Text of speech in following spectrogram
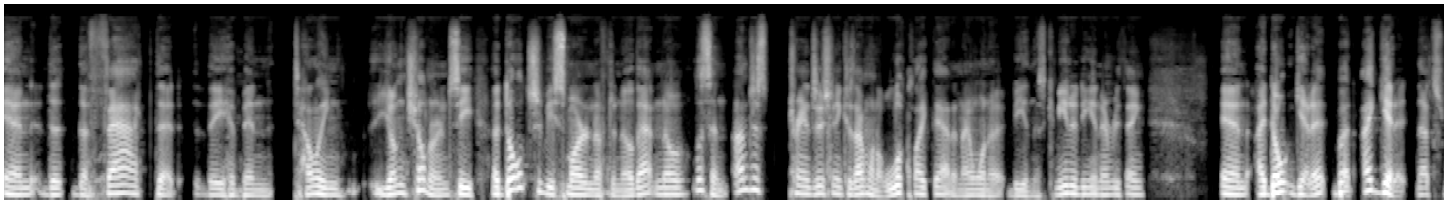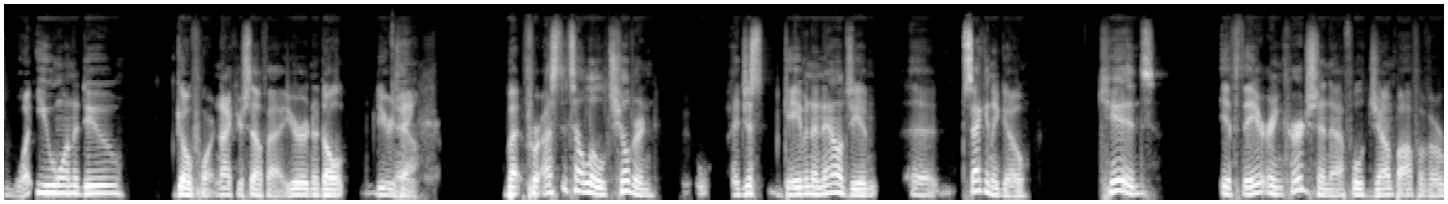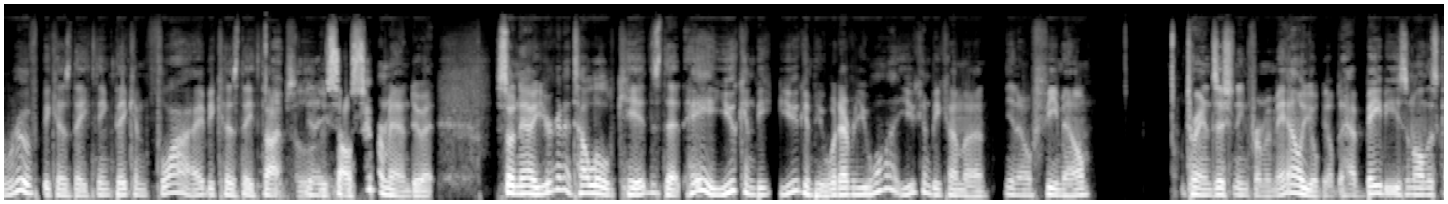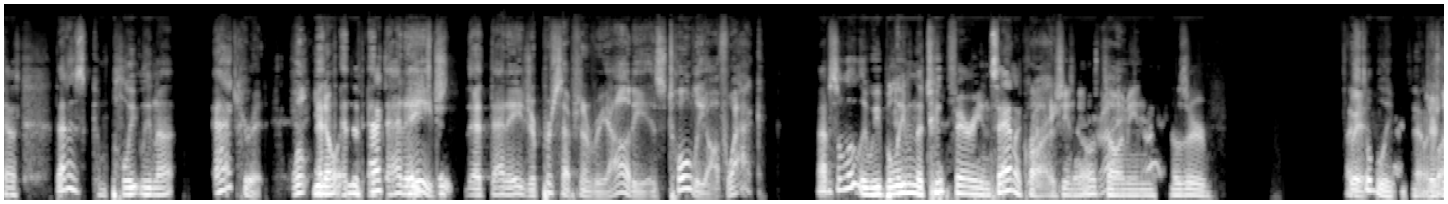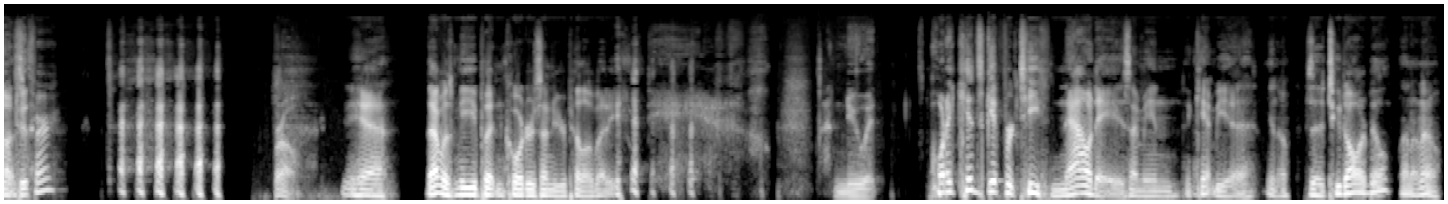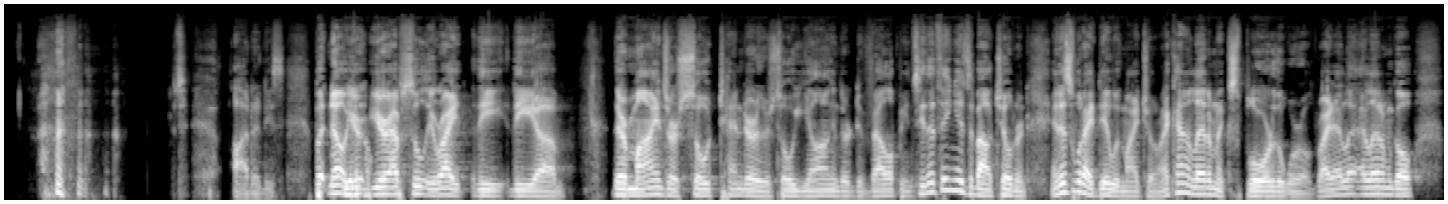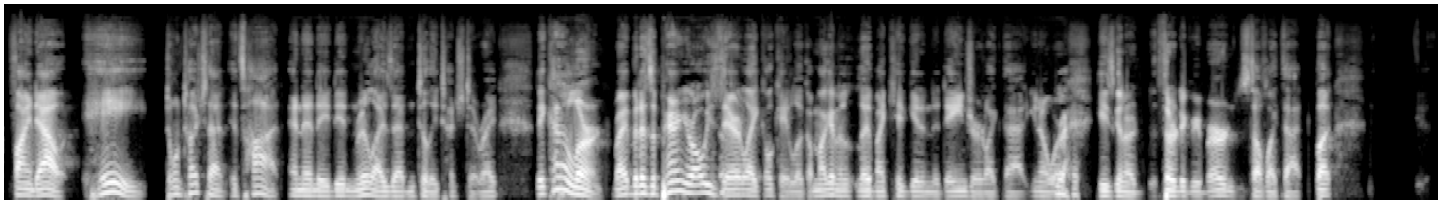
and the the fact that they have been telling young children see adults should be smart enough to know that and know listen i'm just transitioning because i want to look like that and i want to be in this community and everything. And i don't get it but i get it. That's what you want to do. Go for it. Knock yourself out. You're an adult. Do your thing. But for us to tell little children i just gave an analogy um, a, second ago kids if they are encouraged enough will jump off of a roof because they think they can fly because they thought you, know, they saw superman do it so now you're going to tell little kids that hey you can be you can be whatever you want you can become a you know female transitioning from a male, you'll be able to have babies and all this kind of. That is completely not accurate. Well, You at, know, at, and the at fact that that they age, at that age, your perception of reality is totally off whack. Absolutely, we believe in the Tooth Fairy and Santa Claus. Right, you know, so I right, mean, those are. I Wait, still believe in Santa There's no tooth fairy, bro. yeah, that was me putting quarters under your pillow, buddy. I knew it. what do kids get for teeth nowadays? I mean, it can't be a you know, is it a two dollar bill? I don't know. oddities but no Yeah. you're you're absolutely right the the um their minds are so tender they're so young and they're developing. See the thing is about children and this is what i did with my children. I kind of let them explore the world right? I let, I let them go find out hey don't touch that it's hot and then they didn't realize that until they touched it right? They kind of learn right? But as a parent you're always there like okay look i'm not going to let my kid get into danger like that you know where Right. he's going to third degree burn and stuff like that. But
